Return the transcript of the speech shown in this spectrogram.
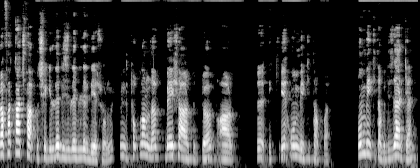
rafa kaç farklı şekilde dizilebilir diye sormuş. Şimdi toplamda 5 artı 4 artı 2 11 kitap var. 11 kitabı dizerken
